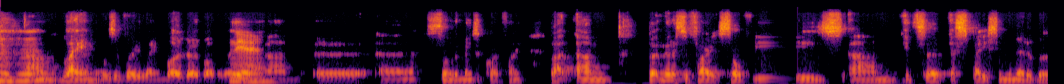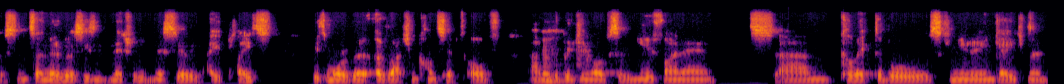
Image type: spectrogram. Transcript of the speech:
Mm-hmm. Um, lame. It was a very lame logo, by the way. Yeah. Um, uh, uh, some of the memes are quite funny, but um, but Meta Safari itself is um, it's a, a, space in the metaverse, and so metaverse isn't necessarily a place. It's more of a overarching concept of um, mm-hmm. the bridging of sort of new finance, um, collectibles, community engagement,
